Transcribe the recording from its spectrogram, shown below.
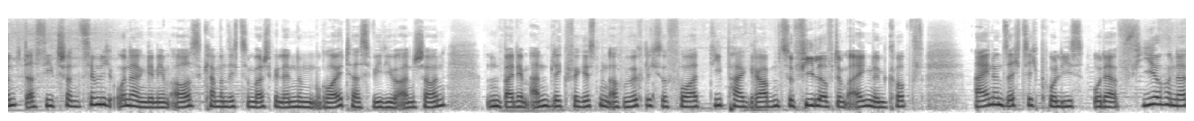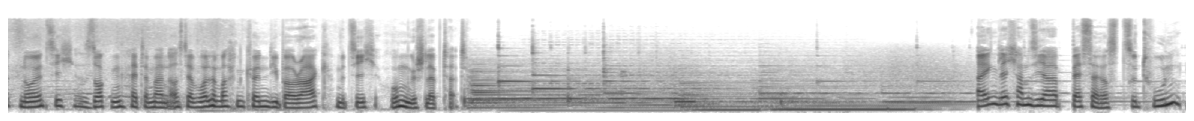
Und das sieht schon ziemlich unangenehm aus, kann man sich zum Beispiel in einem Reuters-Video anschauen. Und bei dem Anblick vergisst man auch wirklich sofort die paar Gramm zu viel auf dem eigenen Kopf. 61 Pullis oder 490 Socken hätte man aus der Wolle machen können, die Barack mit sich rumgeschleppt hat. Eigentlich haben sie ja Besseres zu tun.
